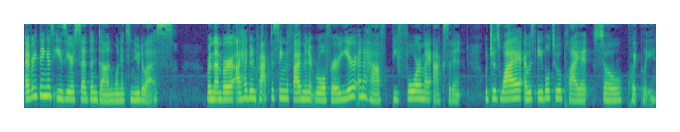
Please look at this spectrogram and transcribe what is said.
Everything is easier said than done when it's new to us. Remember, I had been practicing the five minute rule for a year and a half before my accident, which is why I was able to apply it so quickly.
